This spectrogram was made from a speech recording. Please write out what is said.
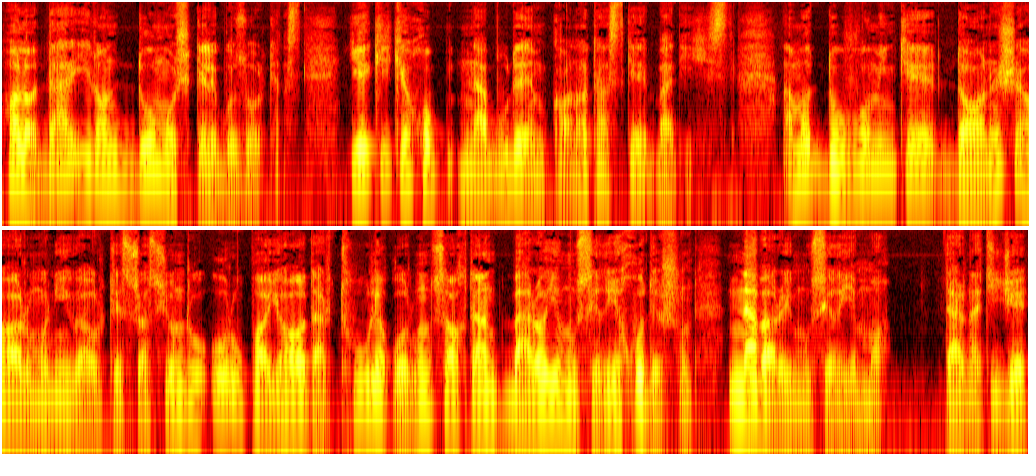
حالا در ایران دو مشکل بزرگ است یکی که خب نبود امکانات است که بدیهی است. اما دوم این که دانش هارمونی و ارکستراسیون رو اروپایی ها در طول قرون ساختند برای موسیقی خودشون نه برای موسیقی ما. در نتیجه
